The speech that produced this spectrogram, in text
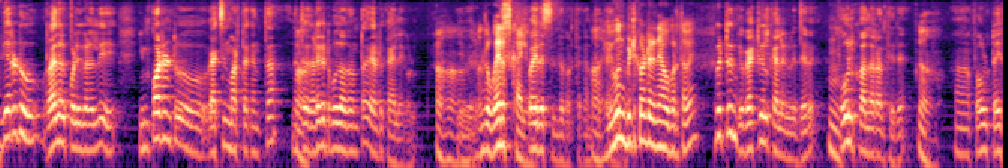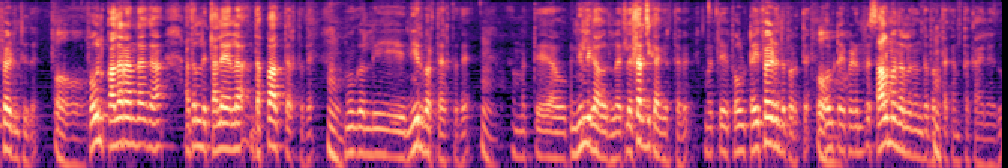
ಇದೆರಡು ರಾಯಲ್ ಕೋಳಿಗಳಲ್ಲಿ ಇಂಪಾರ್ಟೆಂಟ್ ವ್ಯಾಕ್ಸಿನ್ ಮಾಡ್ತಕ್ಕಂಥ ತಡೆಗಟ್ಟಬಹುದಾದಂಥ ಎರಡು ಕಾಯಿಲೆಗಳು. ಅಂದ್ರೆ ವೈರಸ್ ಕಾಯಿಲೆ ವೈರಸ್ ಇಂದ ಬರ್ತಕ್ಕಂಥ ಇವನ್ ಬಿಟ್ಕೊಂಡ್ರೆ ಯಾವ ಬರ್ತವೆ? ಬಿಟ್ಟರೆ ಬ್ಯಾಕ್ಟೀರಿಯಲ್ ಕಾಯಿಲೆಗಳಿದ್ದಾವೆ ಫೌಲ್ ಕಾಲರ್ ಅಂತ ಇದೆ. ಫೌಲ್ ಟೈಫಾಯ್ಡ್ ಅಂತ ಇದೆ. ಫೌಲ್ ಕಾಲರ್ ಅಂದಾಗ ಅದರಲ್ಲಿ ತಲೆ ಎಲ್ಲ ದಪ್ಪ ಆಗ್ತಾ ಇರ್ತದೆ. ಮೂಗಲ್ಲಿ ನೀರು ಬರ್ತಾ ಇರ್ತದೆ. ಮತ್ತೆ ಅವು ನಿಲ್ಲಿಗಾಗೋದಿಲ್ಲ ಲೆಥರ್ಜಿಕ್ ಆಗಿರ್ತವೆ. ಮತ್ತೆ ಫೌಲ್ ಟೈಫಾಯ್ಡ್ ಅಂತ ಬರುತ್ತೆ. ಫೌಲ್ ಟೈಫಾಯ್ಡ್ ಅಂದ್ರೆ ಸಾಲ್ಮನಲ್ಲದಿಂದ ಬರ್ತಕ್ಕಂಥ ಕಾಯಿಲೆ ಅದು.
